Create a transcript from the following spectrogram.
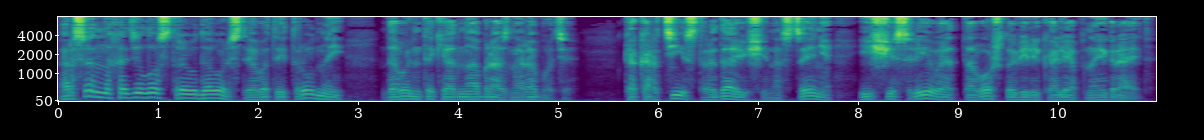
Арсен находил острое удовольствие в этой трудной, довольно-таки однообразной работе. Как артист, рыдающий на сцене и счастливый от того, что великолепно играет.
